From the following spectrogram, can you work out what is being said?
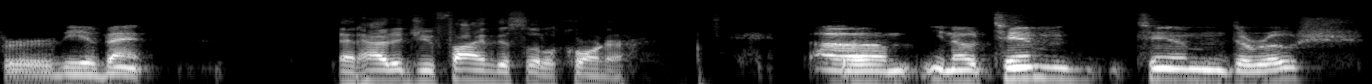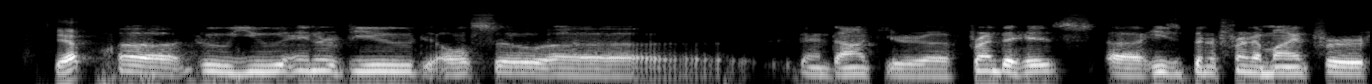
for the event. And how did you find this little corner? Um, you know, Tim Tim DeRoche, Yep. uh, who you interviewed, also uh, Van Donk, you're a friend of his. Uh, he's been a friend of mine for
